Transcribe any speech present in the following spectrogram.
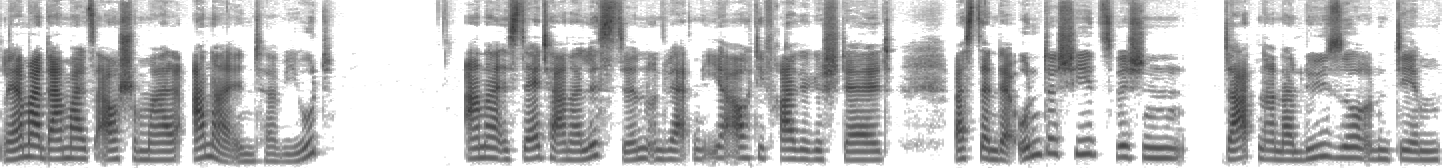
Wir haben ja damals auch schon mal Anna interviewt. Anna ist Data Analystin und wir hatten ihr auch die Frage gestellt, was denn der Unterschied zwischen Datenanalyse und dem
